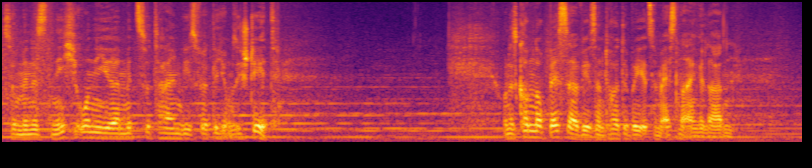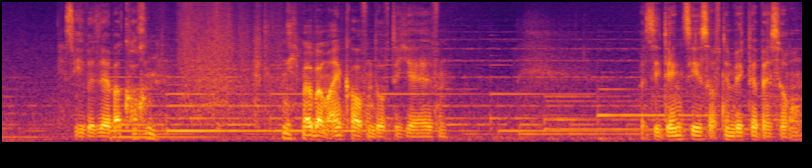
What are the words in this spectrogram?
Zumindest nicht, ohne ihr mitzuteilen, wie es wirklich um sie steht. Und es kommt noch besser. Wir sind heute bei ihr zum Essen eingeladen. Sie will selber kochen. Nicht mal beim Einkaufen durfte ich ihr helfen. Sie denkt, sie ist auf dem Weg der Besserung.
